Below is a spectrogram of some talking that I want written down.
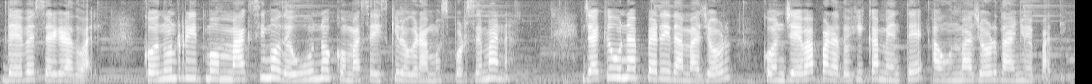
debe ser gradual, con un ritmo máximo de 1,6 kilogramos por semana, ya que una pérdida mayor conlleva paradójicamente a un mayor daño hepático.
